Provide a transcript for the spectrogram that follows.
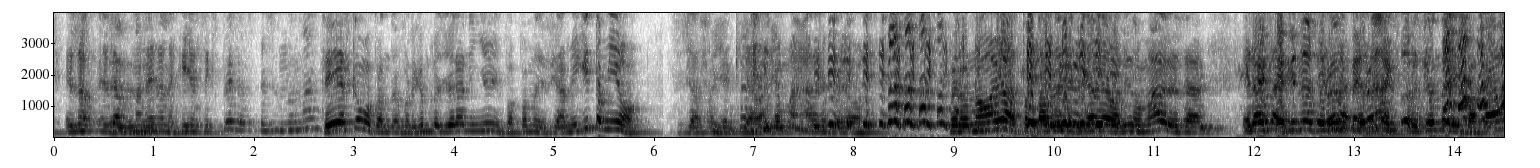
es la, es Sí, la sí, manera sí. en la que ella se expresa, eso es normal. Sí, es como cuando, por ejemplo, yo era niño y mi papá me decía, amiguito mío. Entonces ya sabía que ya valía madre, pero, pero no era totalmente que ya había valido madre, o sea, era una, era era expresión de mi papá,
